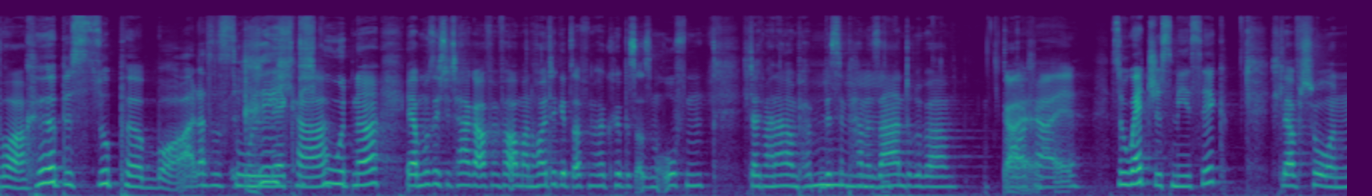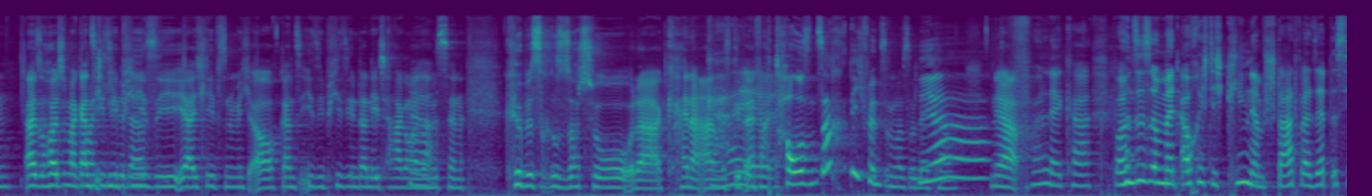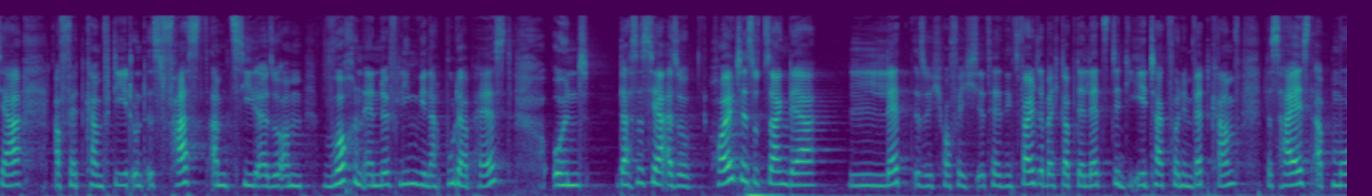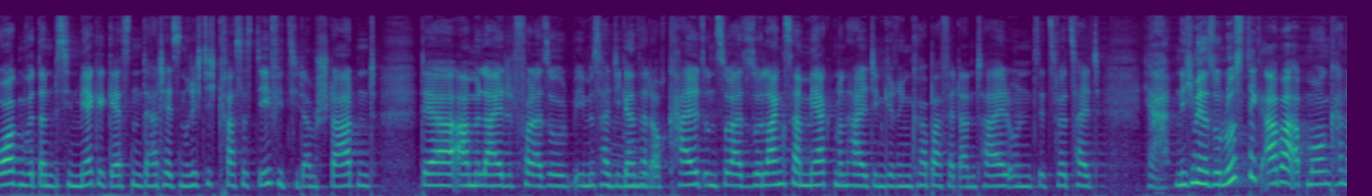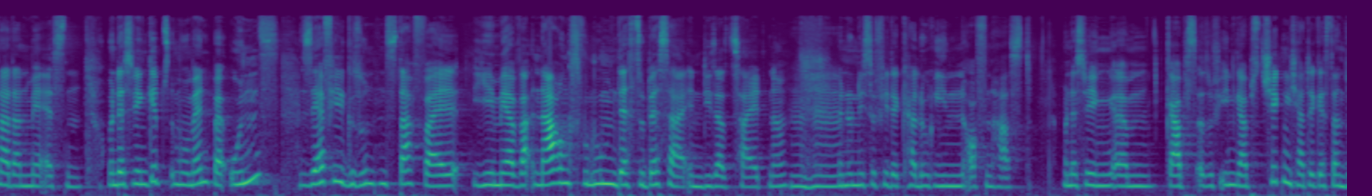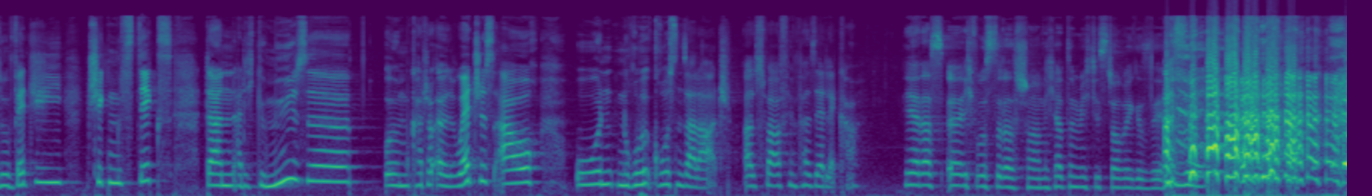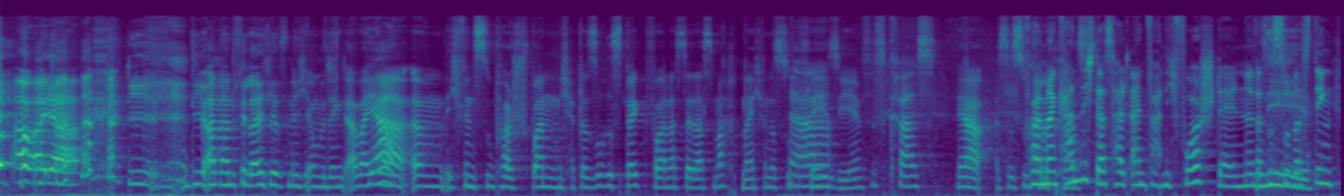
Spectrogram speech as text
Boah. Kürbissuppe, boah, das ist so Richtig lecker. gut, ne? Ja, muss ich die Tage auf jeden Fall auch machen. Heute gibt es auf jeden Fall Kürbis aus dem Ofen. Ich glaube, ich mache nachher ein, paar, ein bisschen Parmesan drüber. Geil. Boah, geil. So Wedges-mäßig. Ich glaube schon. Also heute mal ganz Oh, easy liebe das. peasy. Ja, ich liebe es nämlich auch. Ganz easy peasy und dann die Tage mal so Ja. ein bisschen Kürbisrisotto oder keine Ahnung. Es gibt Geil. einfach tausend Sachen. Ich finde es immer so lecker. Ja. Voll lecker. Bei uns ist im Moment auch richtig clean am Start, weil Sepp ist ja auf Wettkampfdiät und ist fast am Ziel. Also am Wochenende fliegen wir nach Budapest. Und das ist ja, also heute ist sozusagen der Let also ich hoffe, ich erzähle nichts falsch, aber ich glaube, der letzte Diättag vor dem Wettkampf. Das heißt, ab morgen wird dann ein bisschen mehr gegessen. Der hat jetzt ein richtig krasses Defizit am Start und der Arme leidet voll. Also ihm ist halt die ganze Zeit auch kalt und so. Also so langsam merkt man halt den geringen Körperfettanteil und jetzt wird es halt ja nicht mehr so lustig, aber ab morgen kann er dann mehr essen. Und deswegen gibt es im Moment bei uns sehr viel gesunden Stuff, weil je mehr Nahrungsvolumen, desto besser in dieser Zeit, ne? Wenn du nicht so viele Kalorien offen hast. Und deswegen ähm, gab es, also für ihn gab es Chicken. Ich hatte gestern so Veggie-Chicken-Sticks. Dann hatte ich Gemüse, ähm, also Wedges auch und einen ro- großen Salat. Also es war auf jeden Fall sehr lecker. Ja, das, äh, ich wusste das schon. Ich hatte nämlich die Story gesehen. Aber ja, die, die anderen vielleicht jetzt nicht unbedingt. Aber ja, ähm, ich finde es super spannend. Ich habe da so Respekt vor, dass der das macht. Ne? Ich finde das so crazy. Das ist krass. Ja, es ist super Vor allem, man kann krass. sich das halt einfach nicht vorstellen. Ne? Das ist so Nee. das Ding.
